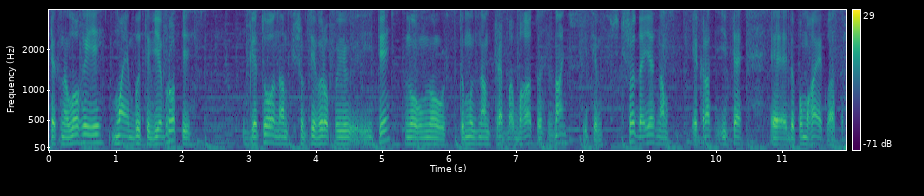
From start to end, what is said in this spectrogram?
технології. Маємо бути в Європі. Для того нам, щоб з Європою йти нову нову, тому нам треба багато знань і цим, що дає нам якраз і це е, допомагає кластер.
